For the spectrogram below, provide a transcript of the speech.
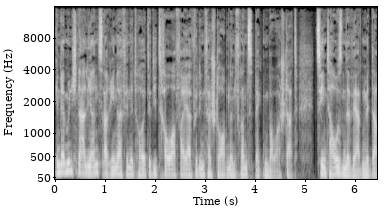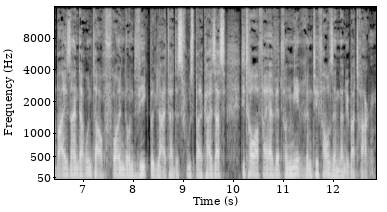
In der Münchner Allianz Arena findet heute die Trauerfeier für den verstorbenen Franz Beckenbauer statt. Zehntausende werden mit dabei sein, darunter auch Freunde und Wegbegleiter des Fußballkaisers. Die Trauerfeier wird von mehreren TV-Sendern übertragen.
